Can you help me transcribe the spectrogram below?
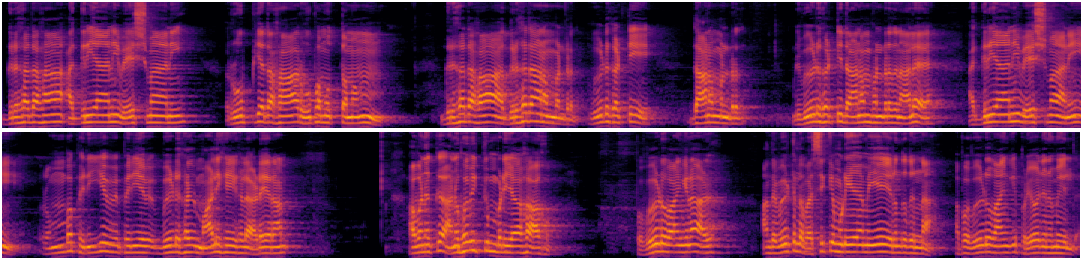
கிரகதா அக்ரியானி வேஷ்மானி ரூப்யதா ரூபமுத்தமம். கிரகதா கிரகதானம் பண்ணுறது வீடு கட்டி தானம் பண்ணுறது இப்படி வீடு கட்டி தானம் பண்ணுறதுனால அக்ரியானி வேஷ்மானி ரொம்ப பெரிய பெரிய வீடுகள் மாளிகைகளை அடையிறான். அவனுக்கு அனுபவிக்கும்படியாக ஆகும். இப்போ வீடு வாங்கினால் அந்த வீட்டில் வசிக்க முடியாமையே இருந்ததுன்னா அப்போ வீடு வாங்கி பிரயோஜனமே இல்லை.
